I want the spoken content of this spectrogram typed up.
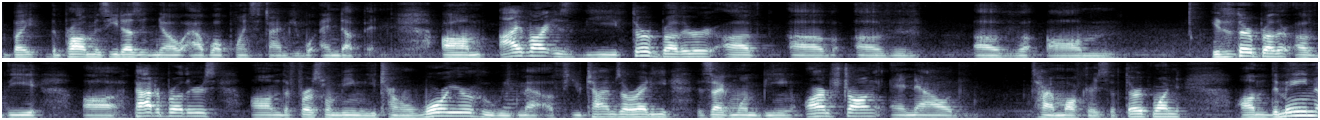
but the problem is he doesn't know at what points in time he will end up in. Um, Ivar is the third brother of, of, of, of, um, he's the third brother of the uh, Padda brothers. Um, the first one being the Eternal Warrior, who we've met a few times already. The second one being Armstrong, and now Time Walker is the third one. Um, the main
